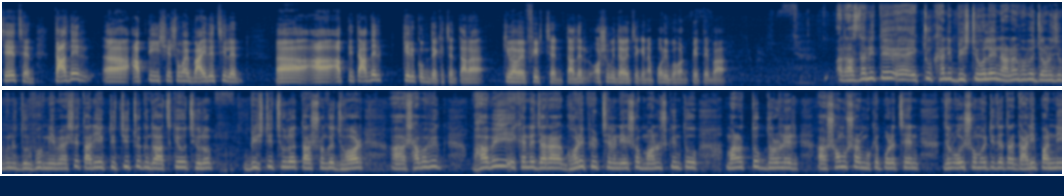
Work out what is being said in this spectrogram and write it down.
চেয়েছেন, তাদের আপনি সে সময় বাইরে ছিলেন? আপনি তাদের কীরকম দেখেছেন? তারা কীভাবে ফিরছেন? তাদের অসুবিধা হয়েছে কিনা পরিবহন পেতে বা? রাজধানীতে একটুখানি বৃষ্টি হলেই নানানভাবে জনজীবনের দুর্ভোগ নেমে আসে। তারই একটি চিত্র কিন্তু আজকেও ছিল। বৃষ্টি ছিল, তার সঙ্গে ঝড়। স্বাভাবিকভাবেই এখানে যারা ঘরে ফিরছিলেন, এসব মানুষ কিন্তু মারাত্মক ধরনের সমস্যার মুখে পড়েছেন। যেমন ওই সময়টিতে তারা গাড়ি পাননি,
